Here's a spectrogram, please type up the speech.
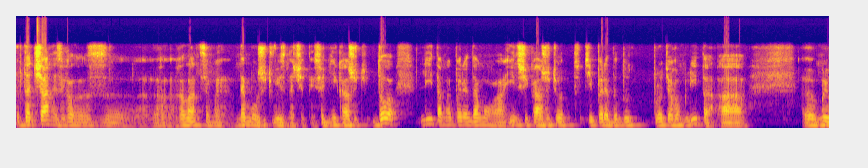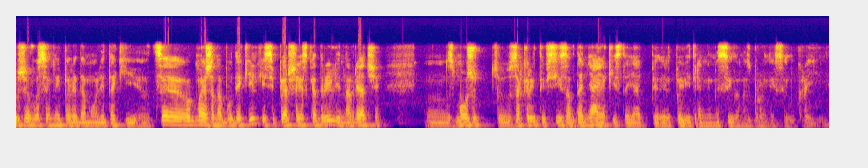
датчани з, з е, голландцями не можуть визначитись. Одні кажуть, до літа ми передамо, а інші кажуть, от ті передадуть протягом літа. а е, ми вже восени передамо літаки. Це обмежена буде кількість, і перші ескадрилі навряд чи зможуть закрити всі завдання, які стоять перед повітряними силами Збройних сил України.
